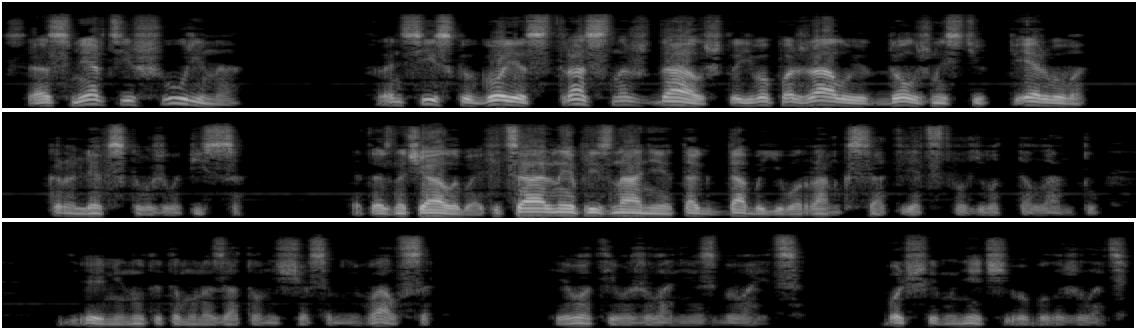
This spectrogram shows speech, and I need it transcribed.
Со смерти Шурина Франциско Гоя страстно ждал, что его пожалуют должностью первого королевского живописца. Это означало бы официальное признание, тогда бы его ранг соответствовал его таланту. Две минуты тому назад он еще сомневался, и вот его желание сбывается. Больше ему нечего было желать.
